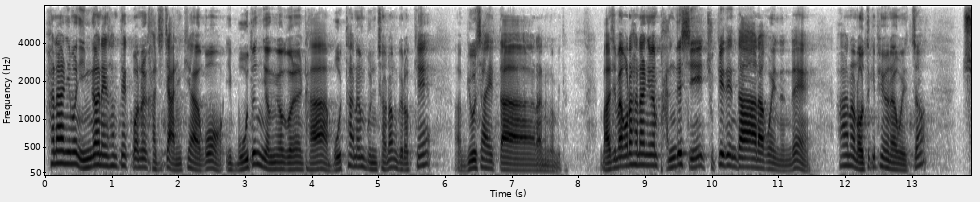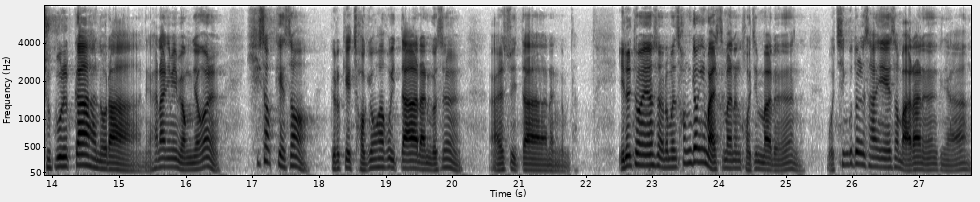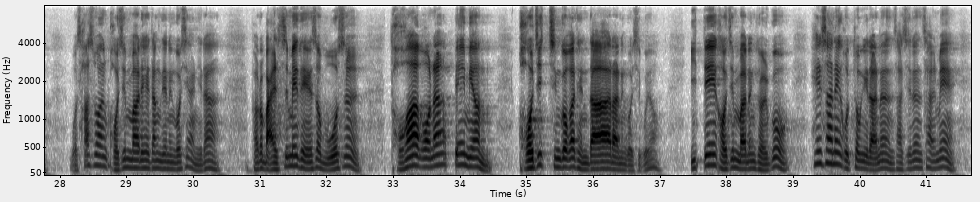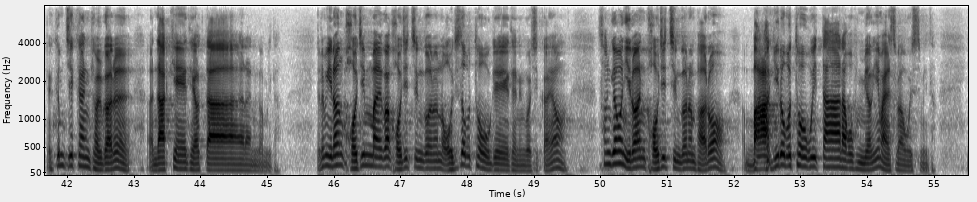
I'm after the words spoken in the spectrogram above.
하나님은 인간의 선택권을 가지지 않게 하고 이 모든 영역을 다 못하는 분처럼 그렇게 어, 묘사했다라는 겁니다. 마지막으로 하나님은 반드시 죽게 된다라고 했는데 하나는 어떻게 표현하고 있죠? 죽을까 하노라. 네, 하나님의 명령을 희석해서 그렇게 적용하고 있다라는 것을 알 수 있다라는 겁니다. 이를 통해서 여러분 성경이 말씀하는 거짓말은 뭐 친구들 사이에서 말하는 그냥 뭐 사소한 거짓말에 해당되는 것이 아니라 바로 말씀에 대해서 무엇을 더하거나 빼면 거짓 증거가 된다라는 것이고요. 이때의 거짓말은 결국 해산의 고통이라는 사실은 삶의 끔찍한 결과를 낳게 되었다라는 겁니다. 여러분 이런 거짓말과 거짓 증거는 어디서부터 오게 되는 것일까요? 성경은 이러한 거짓 증거는 바로 마귀로부터 오고 있다라고 분명히 말씀하고 있습니다.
